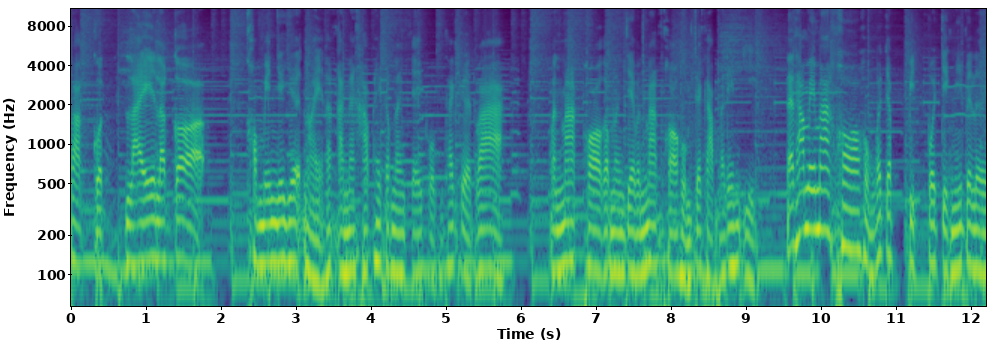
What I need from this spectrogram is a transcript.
ฝากกด ไลค์แล้วก็คอมเมนต์เยอะๆหน่อยแล้วกันนะครับ ให้กำลังใจผมถ้าเกิดว่ามันมากพอกำลังใจมันมากพอผมจะกลับมาเล่นอีก แต่ถ้าไม่มากพอผมก็จะปิดโปรเจกต์นี้ไปเลย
